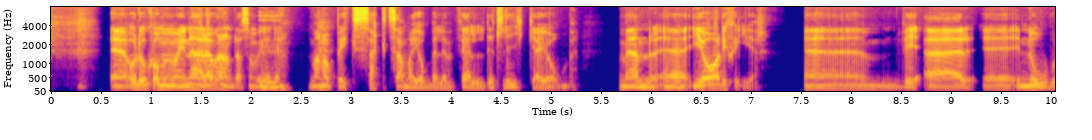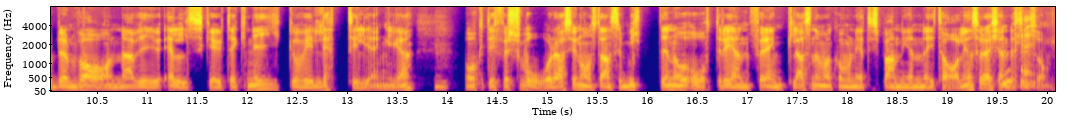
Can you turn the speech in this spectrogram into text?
Eh, och då kommer man ju nära varandra som vd. Mm. Man har på exakt samma jobb eller väldigt lika jobb. Men eh, ja, det skiljer. Eh, vi är eh, i Norden vana, vi älskar ju teknik och vi är lättillgängliga. Mm. Och det försvåras ju någonstans i mitten och återigen förenklas när man kommer ner till Spanien och Italien. Så där kändes okay. det som.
